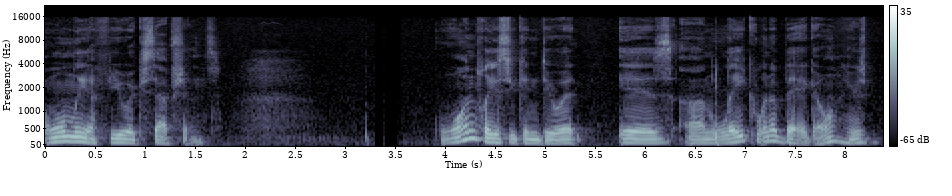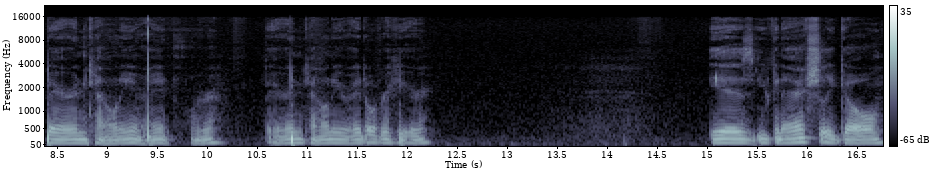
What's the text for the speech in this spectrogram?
only a few exceptions. One place you can do it is on Lake Winnebago. Here's Barron County, right? We're Barron County right over here. Is you can actually go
